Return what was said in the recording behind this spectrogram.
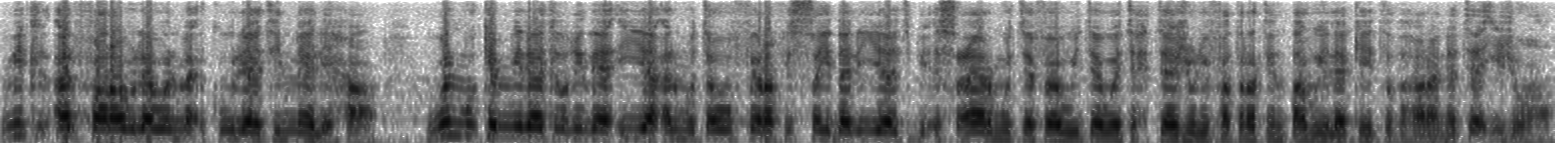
مثل الفراولة والمأكولات المالحة والمكملات الغذائية المتوفرة في الصيدليات بأسعار متفاوتة وتحتاج لفترة طويلة كي تظهر نتائجها.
